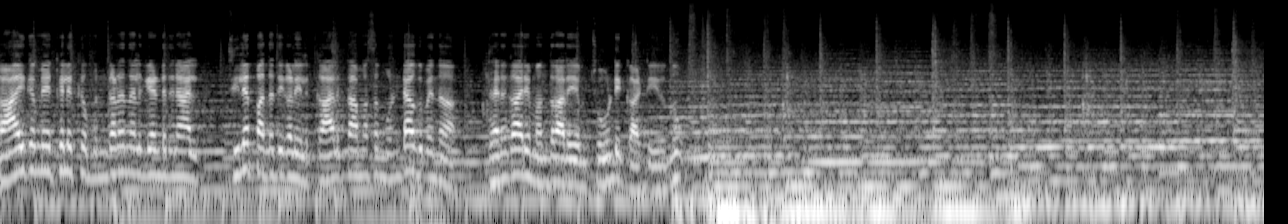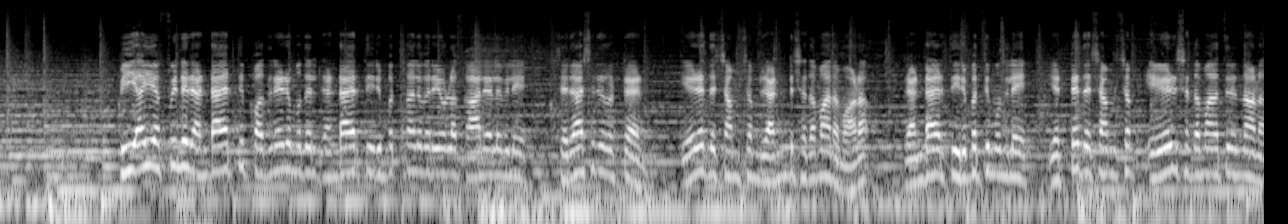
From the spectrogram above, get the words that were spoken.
കായിക മേഖലയ്ക്ക് മുൻഗണന നൽകേണ്ടതിനാൽ ചില പദ്ധതികളിൽ കാലതാമസം ഉണ്ടാകുമെന്ന് ധനകാര്യ മന്ത്രാലയം ചൂണ്ടിക്കാട്ടിയിരുന്നു. പി ഐ എഫിന്റെ രണ്ടായിരത്തി പതിനേഴ് മുതൽ രണ്ടായിരത്തി ഇരുപത്തിനാല് വരെയുള്ള കാലയളവിലെ ശരാശരി റിട്ടേൺ ഏഴ് ദശാംശം രണ്ട് ശതമാനമാണ്. രണ്ടായിരത്തി ഇരുപത്തിമൂന്നിലെ എട്ട് ദശാംശം ഏഴ് ശതമാനത്തിൽ നിന്നാണ്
